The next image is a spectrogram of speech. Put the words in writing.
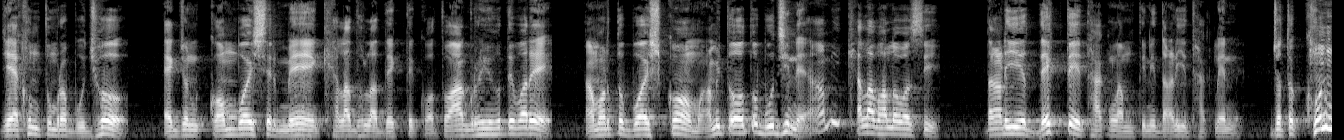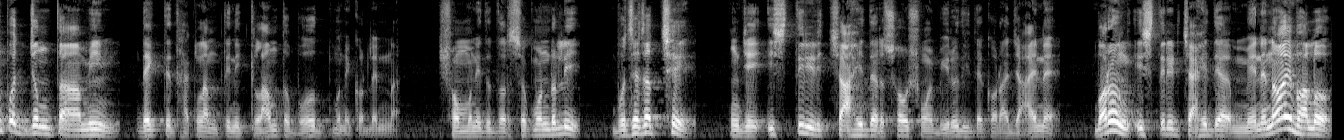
যে এখন তোমরা বুঝো, একজন কম বয়সের মেয়ে খেলাধুলা দেখতে কত আগ্রহী হতে পারে? আমার তো বয়স কম, আমি তো অত বুঝি না, আমি খেলা ভালোবাসি। দাঁড়িয়ে দেখতে থাকলাম, তিনি দাঁড়িয়ে থাকলেন। যতক্ষণ পর্যন্ত আমি দেখতে থাকলাম, তিনি ক্লান্ত বোধ মনে করলেন না। সম্মানিত দর্শক মন্ডলী বোঝা যাচ্ছে যে স্ত্রীর চাহিদার সবসময় বিরোধিতা করা যায় না। বরং স্ত্রীর চাহিদা মেনে নয় ভালো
